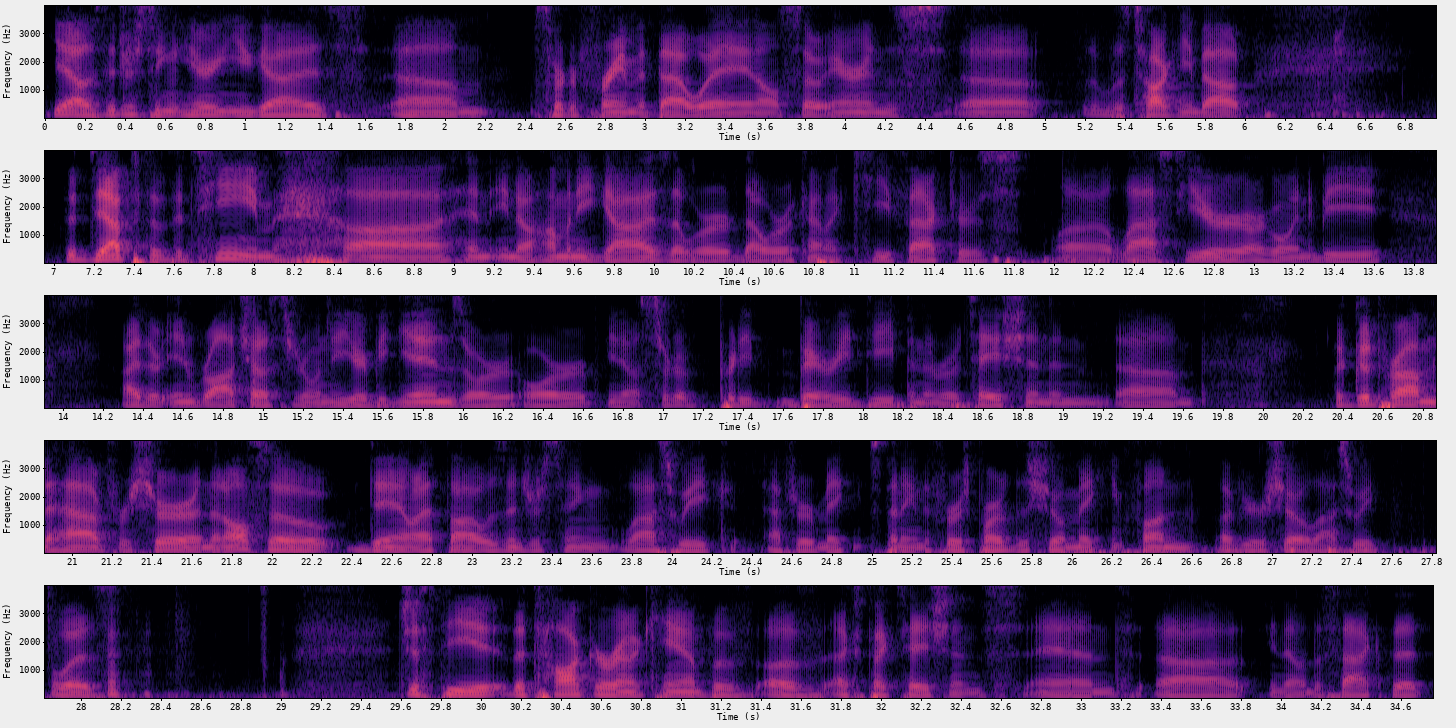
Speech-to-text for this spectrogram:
Yeah, it was interesting hearing you guys um, sort of frame it that way, and also Aaron's uh, was talking about the depth of the team, uh, and you know how many guys that were that were kind of key factors uh, last year are going to be either in Rochester when the year begins or or you know sort of pretty buried deep in the rotation and um, a good problem to have for sure. And then also Dan, what I thought was interesting last week after making spending the first part of the show making fun of your show last week was. just the the talk around camp of, of expectations and uh, you know the fact that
